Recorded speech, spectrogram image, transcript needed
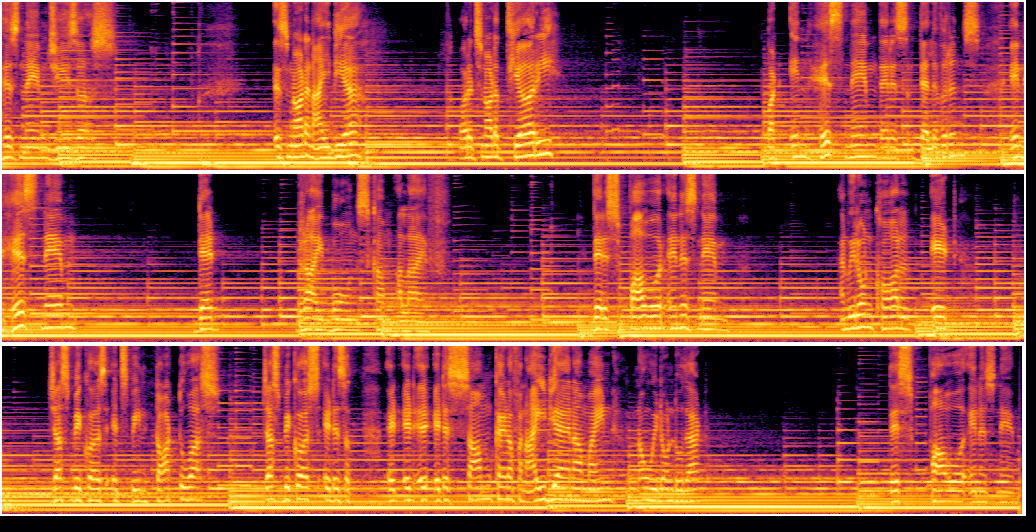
His name, Jesus, is not an idea or it's not a theory, but in his name there is deliverance. In his name, dead, dry bones come alive. There is power in his name, and we don't call it just because it's been taught to us just because it is a it, it, it, is some kind of an idea in our mind no we don't do that. There's power in his name.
